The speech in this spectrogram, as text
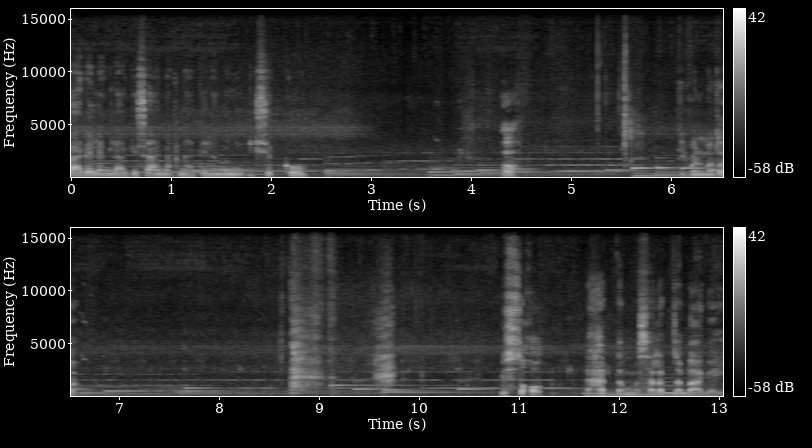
Para lang lagi sa anak natin ang iniisip ko. Oh, tikman mo to. Gusto ko, lahat ng masarap na bagay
